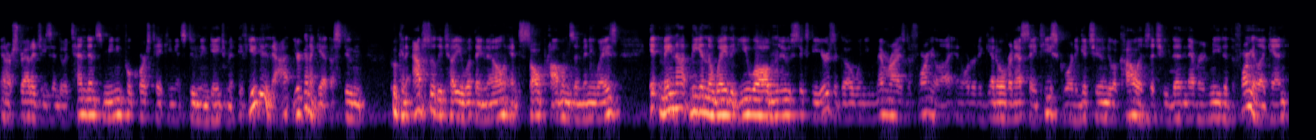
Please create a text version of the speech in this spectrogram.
and our strategies into attendance, meaningful course taking, and student engagement. If you do that, you're going to get a student who can absolutely tell you what they know and solve problems in many ways. It may not be in the way that you all knew 60 years ago when you memorized a formula in order to get over an SAT score to get you into a college that you then never needed the formula again.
